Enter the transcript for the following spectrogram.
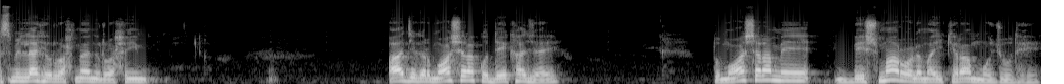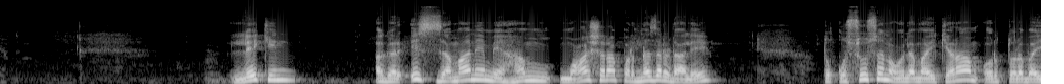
बसमीम आज अगर माशरा को देखा जाए तो माशरा में बेशुमार कराम मौजूद है। लेकिन अगर इस ज़माने में हम माशरा पर नज़र डालें तो खसूस कराम और तलबा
